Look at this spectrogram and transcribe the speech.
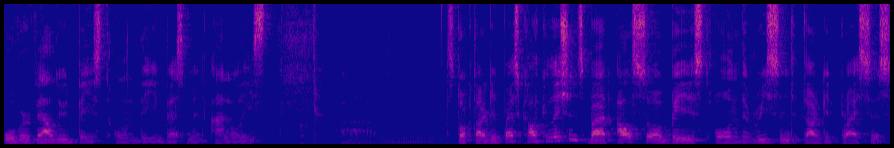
overvalued based on the investment analyst stock target price calculations, but also based on the recent target prices,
